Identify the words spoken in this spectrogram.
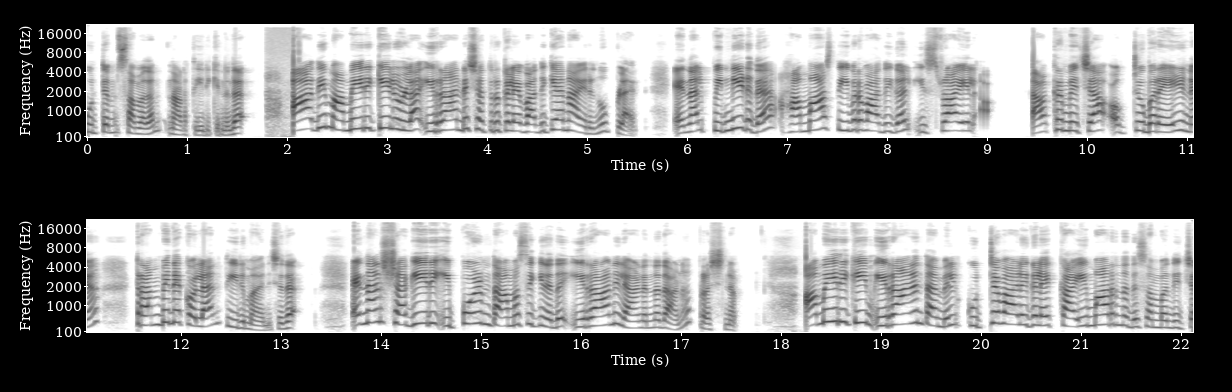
കുറ്റം സമ്മതം നടത്തിയിരിക്കുന്നത്. ആദ്യം അമേരിക്കയിലുള്ള ഇറാന്റെ ശത്രുക്കളെ വധിക്കാനായിരുന്നു പ്ലാൻ. എന്നാൽ പിന്നീട് ഹമാസ് തീവ്രവാദികൾ ഇസ്രായേൽ ആക്രമിച്ച ഒക്ടോബർ ഏഴിന് ട്രംപിനെ കൊല്ലാൻ തീരുമാനിച്ചത്. എന്നാൽ ഷഗീരി ഇപ്പോഴും താമസിക്കുന്നത് ഇറാനിലാണെന്നതാണ് പ്രശ്നം. അമേരിക്കയും ഇറാനും തമ്മിൽ കുറ്റവാളികളെ കൈമാറുന്നത് സംബന്ധിച്ച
